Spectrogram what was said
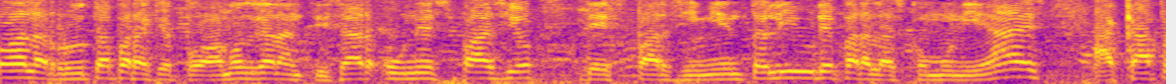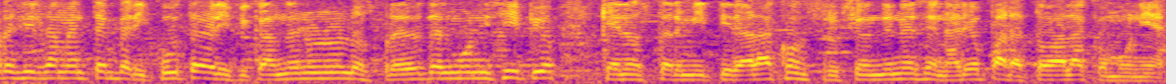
toda la ruta para que podamos garantizar un espacio de esparcimiento libre para las comunidades, acá precisamente en Bericute, verificando en uno de los predios del municipio, que nos permitirá la construcción de un escenario para toda la comunidad.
